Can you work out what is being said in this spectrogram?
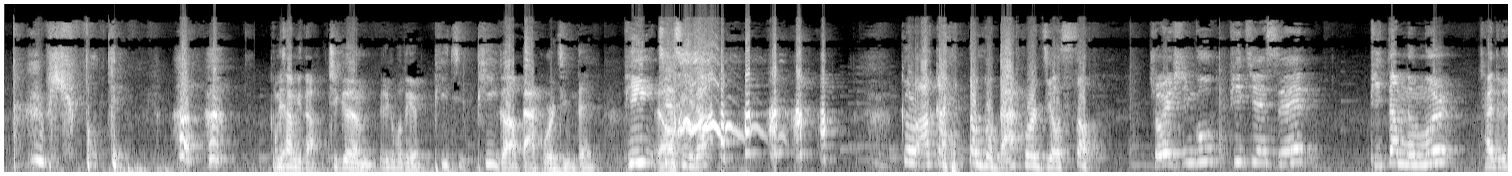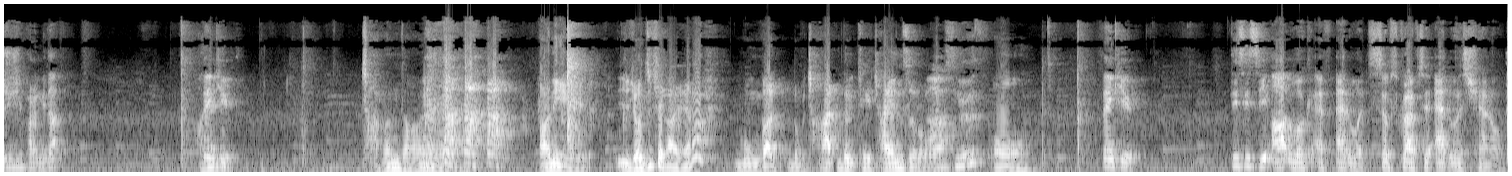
감사합니다. 네, 지금 이렇게 보니까 P, P가 backwards인데? BTS입니다. 그럼 아까 했던 거 backwards였어. 저희 신곡 BTS의 비땀 눈물 잘 들어주시기 바랍니다. Thank you. 잘한다. 아니 연습생 아니야? 뭔가 너무 자, 너 되게 자연스러워. Uh, smooth. 어. Thank you. This is the artwork of Edward. Subscribe to Edward's channel.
